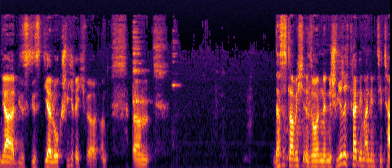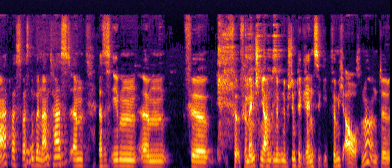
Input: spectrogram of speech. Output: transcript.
ja dieses, dieses Dialog schwierig wird. Und ähm, das ist, glaube ich, so eine Schwierigkeit eben an dem Zitat, was, was du mhm. genannt hast, ähm, dass es eben ähm, für, für, für Menschen ja eine, eine bestimmte Grenze gibt. Für mich auch. Ne? Und äh,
